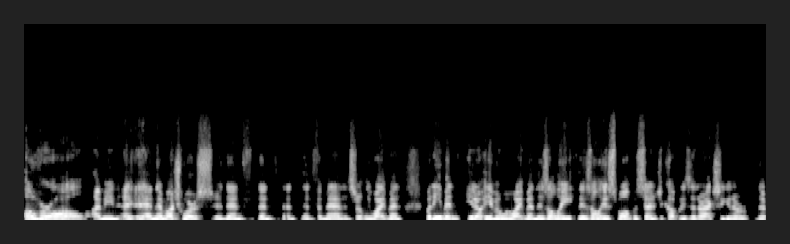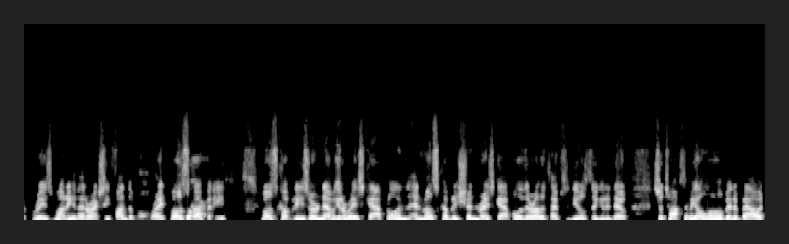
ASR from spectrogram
overall, I mean, and they're much worse than, than than than for men and certainly white men. But even you know, even with white men, there's only there's only a small percentage of companies that are actually going to raise money and that are actually fundable, right? Most sure. companies, most companies are never going to raise capital, and, and most companies shouldn't raise capital. There are other types of deals they're going to do. So, talk to me a little bit about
